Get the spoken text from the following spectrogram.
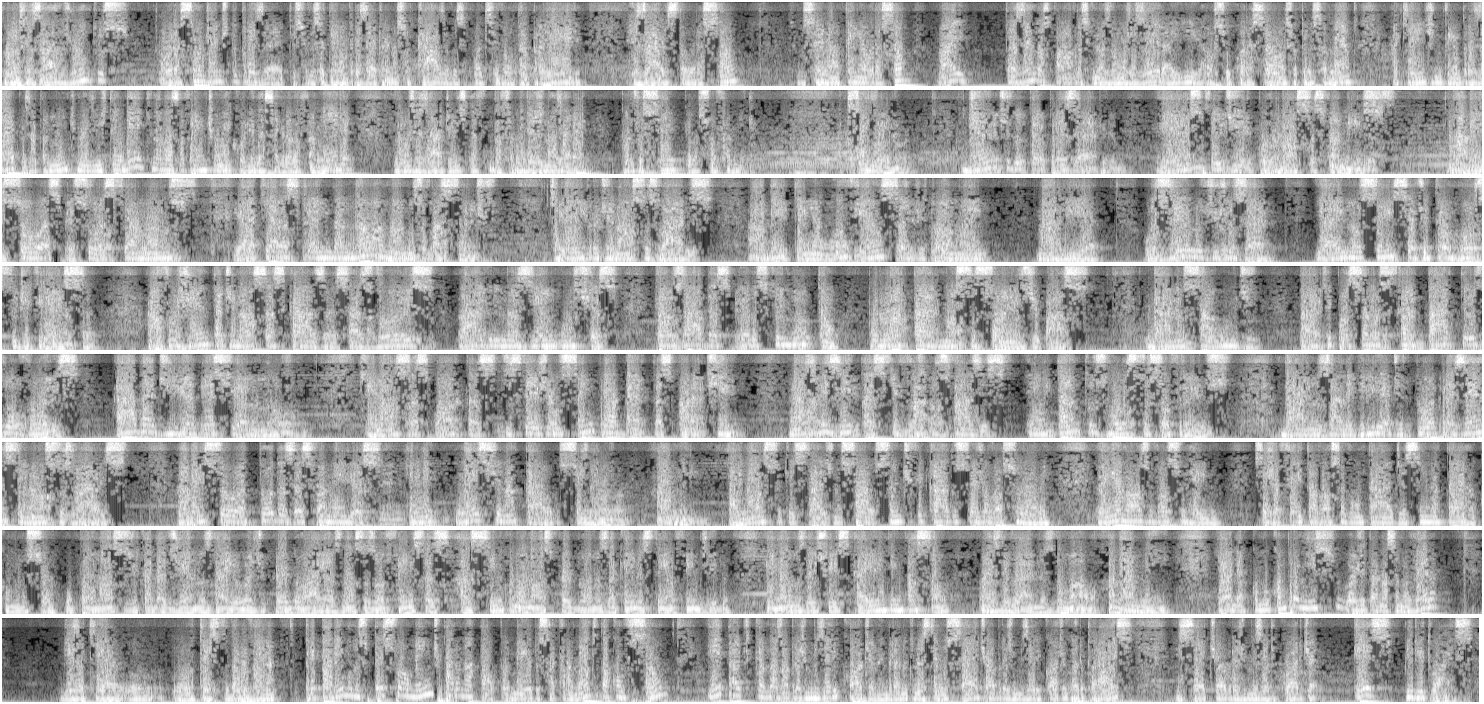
Vamos rezar juntos a oração diante do presépio. Se você tem um presépio na sua casa, você pode se voltar para ele, rezar esta oração. Se você não tem a oração, vai trazendo as palavras que nós vamos dizer aí ao seu coração, ao seu pensamento. Aqui a gente não tem um presépio exatamente, mas a gente tem bem aqui na nossa frente um ícone da Sagrada Família. Vamos rezar diante da, da família de Nazaré, por você pela sua família. Senhor, diante do teu presépio, viemos pedir por nossas famílias. Abençoa as pessoas que amamos e aquelas que ainda não amamos o bastante. Que dentro de nossos lares habitem a confiança de tua mãe, Maria, o zelo de José e a inocência de teu rosto de criança. Afugenta de nossas casas as dores, lágrimas e angústias causadas pelos que lutam por matar nossos sonhos de paz. Dá-nos saúde para que possamos cantar teus louvores cada dia deste ano novo. Que nossas portas estejam sempre abertas para ti, nas visitas que nos fazes em tantos rostos sofridos. Dá-nos a alegria de tua presença em nossos lares. Abençoa todas as famílias que neste Natal, Senhor. Amém. Pai nosso que estais no céu, santificado seja o vosso nome. Venha a nós o vosso reino. Seja feita a vossa vontade, assim na terra como no céu. O pão nosso de cada dia nos dai hoje, perdoai as nossas ofensas, assim como nós perdoamos a quem nos tem ofendido. E não nos deixeis cair em tentação, mas livrai-nos do mal. Amém. Amém. E olha, como compromisso hoje da nossa novena, diz aqui o, o texto da novena, preparemos-nos pessoalmente para o Natal, por meio do sacramento da confissão e praticando as obras de misericórdia. Lembrando que nós temos sete obras de misericórdia corporais e sete obras de misericórdia espirituais.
